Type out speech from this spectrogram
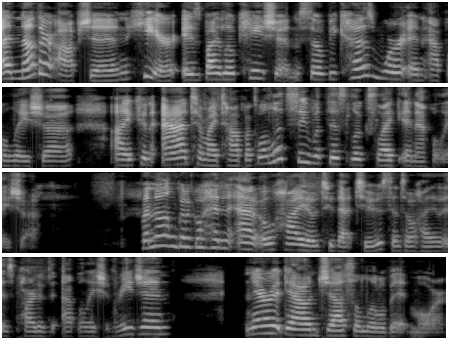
Another option here is by location. So because we're in Appalachia, I can add to my topic, well, let's see what this looks like in Appalachia. And now I'm going to go ahead and add Ohio to that too, since Ohio is part of the Appalachian region. Narrow it down just a little bit more.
